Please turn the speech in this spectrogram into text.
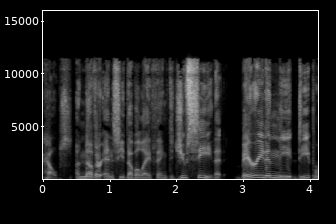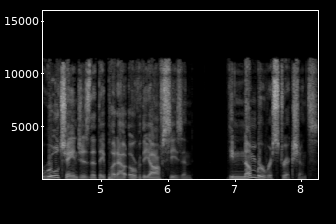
helps. Another NCAA thing. Did you see that buried in the deep rule changes that they put out over the offseason, the number restrictions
